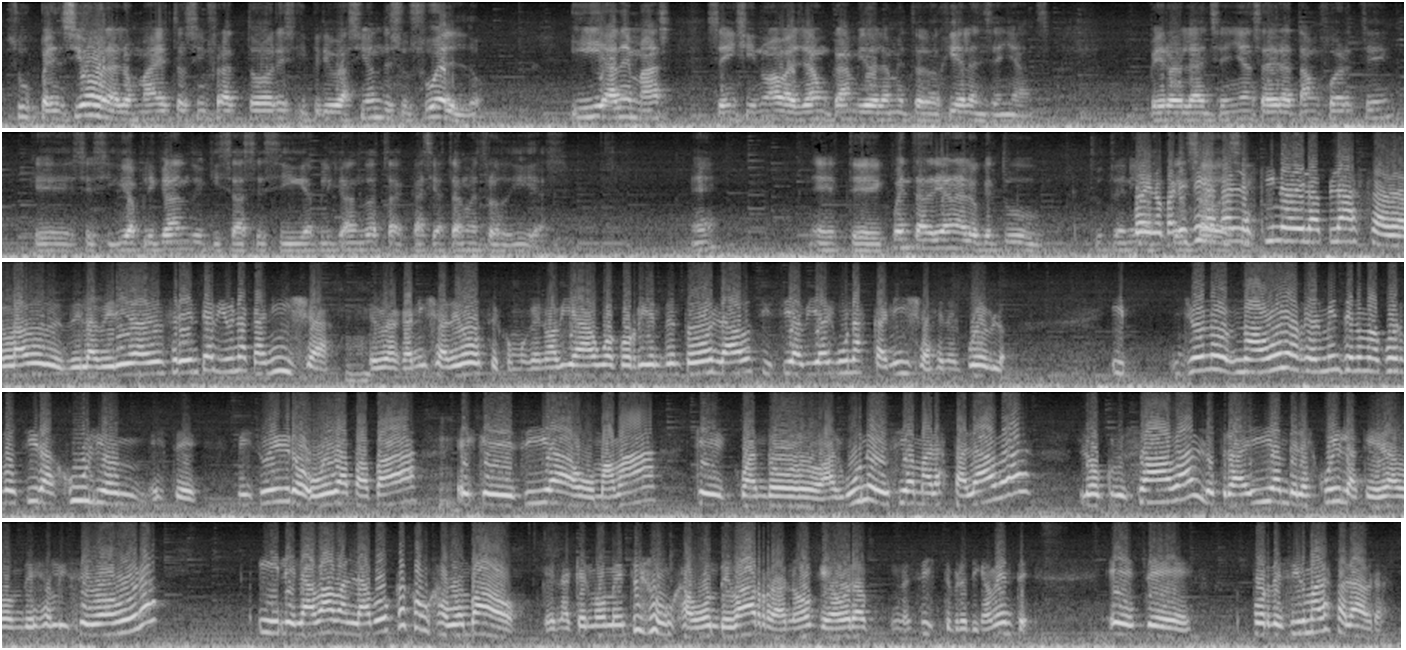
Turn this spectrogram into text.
suspensión a los maestros infractores y privación de su sueldo. Y además se insinuaba ya un cambio de la metodología de la enseñanza. Pero la enseñanza era tan fuerte que se siguió aplicando y quizás se sigue aplicando hasta casi hasta nuestros días. ¿Eh? Este, cuenta Adriana lo que tú bueno, parece que acá en la esquina de la plaza, del lado de, la vereda de enfrente, había una canilla, era una canilla de OCE, como que no había agua corriente en todos lados y sí había algunas canillas en el pueblo. Y yo no, no ahora realmente no me acuerdo si era Julio, este, mi suegro, o era papá, el que decía, o mamá, que cuando alguno decía malas palabras, lo cruzaban, lo traían de la escuela, que era donde es el liceo ahora, y le lavaban la boca con jabón bao, que en aquel momento era un jabón de barra, ¿no? Que ahora no existe prácticamente. Este, por decir malas palabras.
